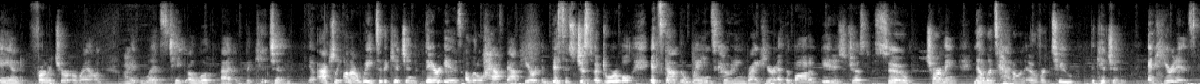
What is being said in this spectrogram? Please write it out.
and furniture around. All right, let's take a look at the kitchen. Now, actually, on our way to the kitchen, there is a little half bath here, and this is just adorable. It's got the wainscoting right here at the bottom. It is just so charming. Now, let's head on over to the kitchen. And here it is.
